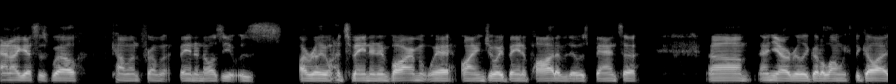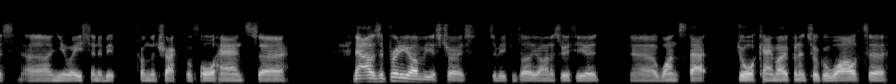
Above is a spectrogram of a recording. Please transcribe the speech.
and I guess as well, coming from it, being an Aussie, it was I really wanted to be in an environment where I enjoyed being a part of. There was banter, um, and yeah, I really got along with the guys. Uh, I knew Ethan a bit from the track beforehand, so now it was a pretty obvious choice to be completely honest with you. Uh, once that door came open, it took a while to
